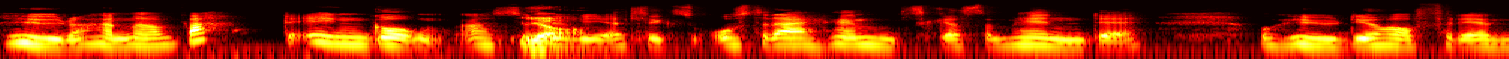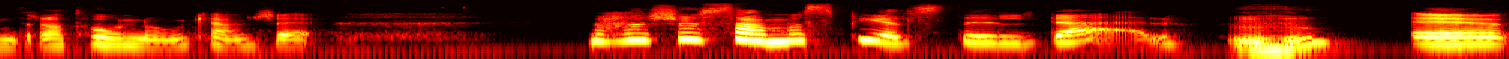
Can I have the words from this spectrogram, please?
hur han har varit en gång, alltså Ja. du vet liksom, och sådär hemska som hände och hur det har förändrat honom kanske. Men han kör samma spelstil där. Mhm. Eh,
